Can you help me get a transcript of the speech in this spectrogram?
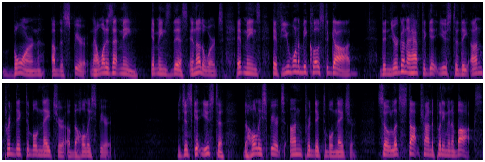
born of the Spirit. Now, what does that mean? It means this. In other words, it means if you want to be close to God, then you're going to have to get used to the unpredictable nature of the Holy Spirit. You just get used to the Holy Spirit's unpredictable nature. So let's stop trying to put him in a box.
